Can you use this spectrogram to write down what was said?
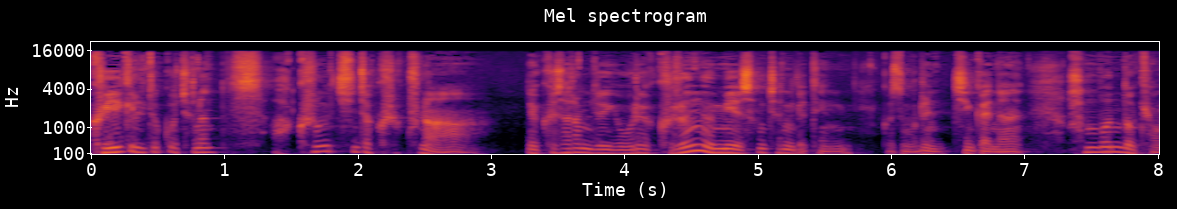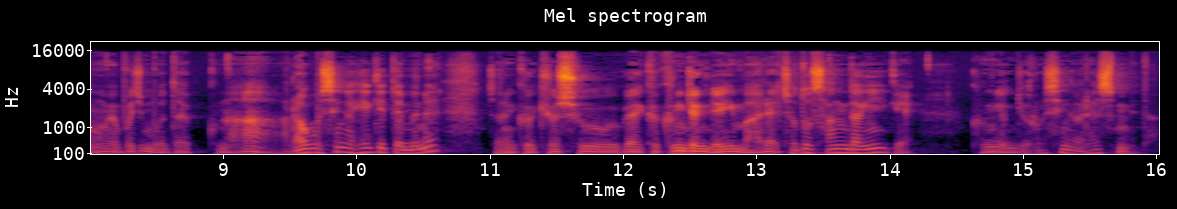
그 얘기를 듣고 저는 아, 그러 진짜 그렇구나. 그 사람들에게 우리가 그런 의미의 성찬 같은 것을 우리는 지금까지 나는 한 번도 경험해보지 못했구나 라고 생각했기 때문에 저는 그 교수의 그 긍정적인 말에 저도 상당히 이게 긍정적으로 생각을 했습니다.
